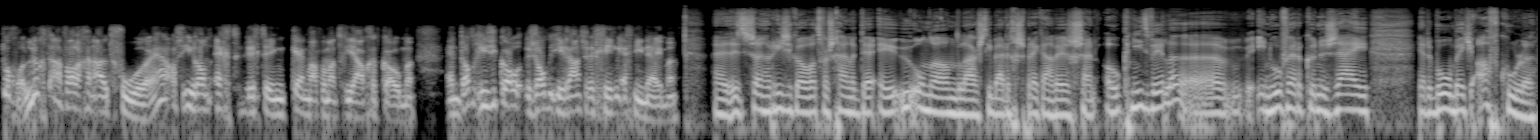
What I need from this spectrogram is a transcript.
toch wel luchtaanvallen gaan uitvoeren. Hè, als Iran echt richting kernwapenmateriaal gaat komen. En dat risico zal de Iraanse regering echt niet nemen. Dit is een risico wat waarschijnlijk de EU-onderhandelaars die bij de gesprekken aanwezig zijn ook niet willen. Uh, in hoeverre kunnen zij ja, de boel een beetje afkoelen?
